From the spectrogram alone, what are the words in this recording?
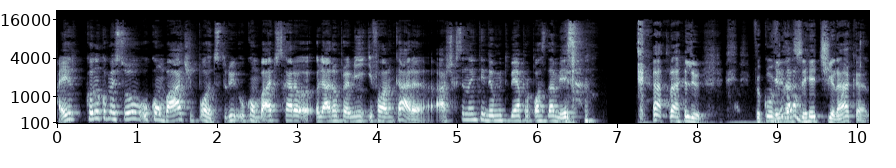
Aí, quando começou o combate, pô, destruir o combate, os caras olharam para mim e falaram, cara, acho que você não entendeu muito bem a proposta da mesa. Caralho, foi convidado eram... a se retirar, cara.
